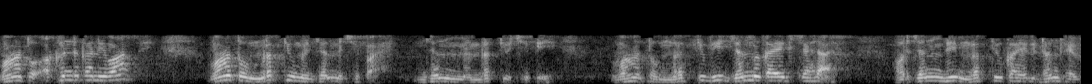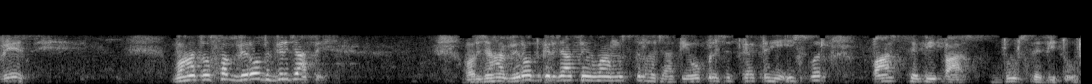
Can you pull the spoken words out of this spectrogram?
वहाँ तो अखंड का निवास है। वहाँ तो मृत्यु में जन्म छिपा है। जन्म में मृत्यु छिपी वहाँ तो मृत्यु भी जन्म का एक चेहरा है और जन्म भी मृत्यु का एक ढंग है, वेश है। वहाँ तो सब विरोध गिर जाते हैं। और जहाँ विरोध गिर जाते हैं, वहाँ मुश्किल हो जाती है। उपनिषद कहते हैं, ईश्वर पास से भी पास, दूर से भी दूर।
